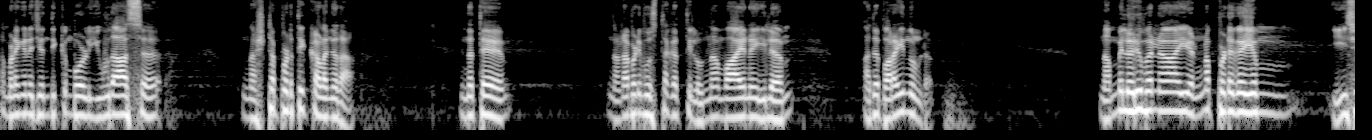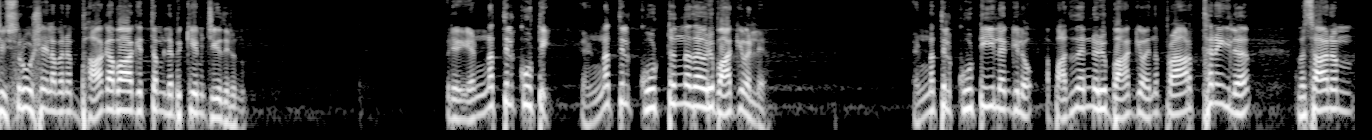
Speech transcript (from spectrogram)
നമ്മളിങ്ങനെ ചിന്തിക്കുമ്പോൾ യുവദാസ് നഷ്ടപ്പെടുത്തി കളഞ്ഞതാ. ഇന്നത്തെ നടപടി പുസ്തകത്തിൽ ഒന്നാം വായനയിൽ അത് പറയുന്നുണ്ട്. നമ്മിലൊരുവനായി എണ്ണപ്പെടുകയും ഈ ശുശ്രൂഷയിൽ അവന് ഭാഗഭാഗിത്വം ലഭിക്കുകയും ചെയ്തിരുന്നു. ഒരു എണ്ണത്തിൽ കൂട്ടി എണ്ണത്തിൽ കൂട്ടുന്നത് ഒരു ഭാഗ്യമല്ലേ? എണ്ണത്തിൽ കൂട്ടിയില്ലെങ്കിലോ അപ്പം അത് തന്നെ ഒരു ഭാഗ്യം. എന്ന് പ്രാർത്ഥനയിൽ അവസാനം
